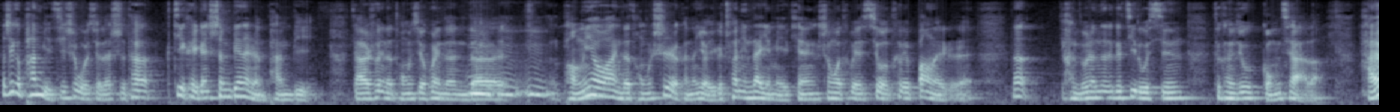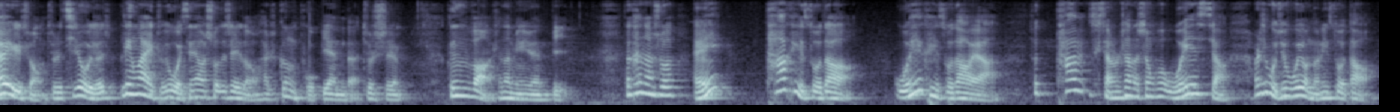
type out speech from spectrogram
那这个攀比，其实我觉得是它既可以跟身边的人攀比，假如说你的同学或者你的你的朋友啊，你的同事，可能有一个穿金戴银，每天生活特别秀、特别棒的一个人，那很多人的这个嫉妒心，就可能就拱起来了。还有一种就是，其实我觉得另外一种，就我现在要说的这种还是更普遍的，就是跟网上的名媛比，他看到说，哎，他可以做到，我也可以做到呀。就他享受这样的生活，我也想，而且我觉得我有能力做到，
